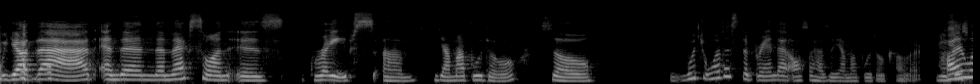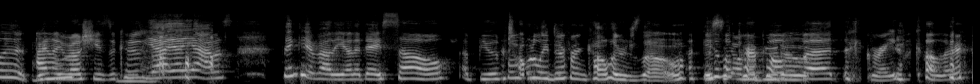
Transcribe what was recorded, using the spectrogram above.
we got that and then the next one is grapes um yamabudo so which what is the brand that also has a yamabudo color Pilot. Pilot. Iroshizuku. Yeah, yeah, yeah. I was thinking about it the other day. So a beautiful, Totally different colors though. a This beautiful purple Yamabudo- but grape color.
